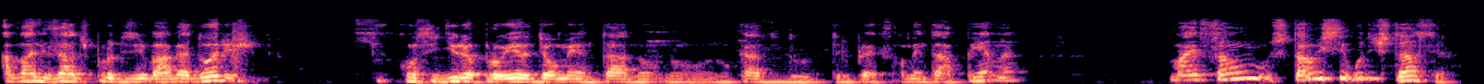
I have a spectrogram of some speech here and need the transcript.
avalizados por desembargadores, que conseguiram a proeza de aumentar, no, no, no caso do triplex, aumentar a pena, mas são, estão em segunda instância.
